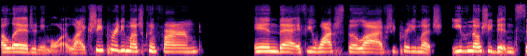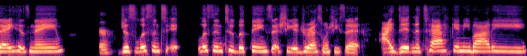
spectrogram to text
allege anymore. Like she pretty much confirmed in that if you watch the live, she pretty much even though she didn't say his name, Yeah. just listen to listen to the things that she addressed when she said, I didn't attack anybody.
